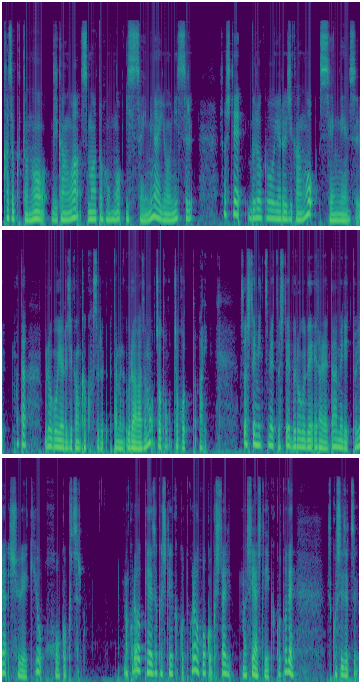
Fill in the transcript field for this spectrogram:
家族との時間はスマートフォンを一切見ないようにする。そしてブログをやる時間を宣言する。また、ブログをやる時間を確保するための裏技もちょっとちょこっとあり。そして3つ目として、ブログで得られたメリットや収益を報告する。まあ、これを継続していくこと、これを報告したり、まあ、シェアしていくことで、少しずつ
